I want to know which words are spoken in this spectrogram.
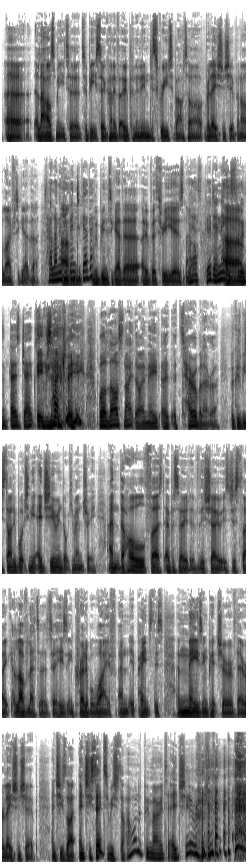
uh, allows me to to be so kind of open and indiscreet about our relationship and our life together. How long have you been Um, together? We've been together over three years now. Yes, good innings Um, with those jokes. Exactly. well, last night though, I made a, a terrible error because we started watching the Ed Sheeran documentary, and the whole first episode of this show is just like a love letter to his incredible wife, and it paints this amazing picture of their relationship. And she's like, and she said to me, she's like, I want to be married to Ed Sheeran.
